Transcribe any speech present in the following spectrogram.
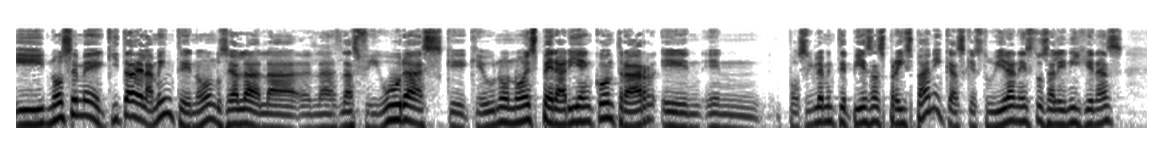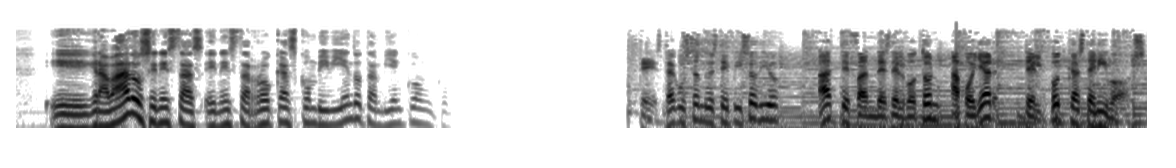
Y no se me quita de la mente, ¿no? O sea, la, la, las, las figuras que, que uno no esperaría encontrar en, en posiblemente piezas prehispánicas que estuvieran estos alienígenas eh, grabados en estas, en estas rocas, conviviendo también con, con... ¿Te está gustando este episodio? Hazte fan desde el botón Apoyar del podcast de Nivos.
